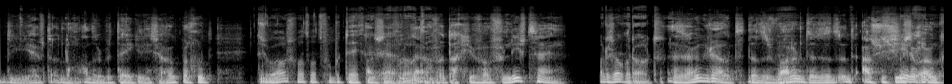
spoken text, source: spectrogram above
die heeft nog andere betekenissen ook. Maar goed, Zoals, wat, wat voor betekenis heeft rood nou, wat dacht je van verliefd zijn? Oh, dat is ook rood. Dat is ook rood. Dat is warmte. Dat, dat associëren we ook.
